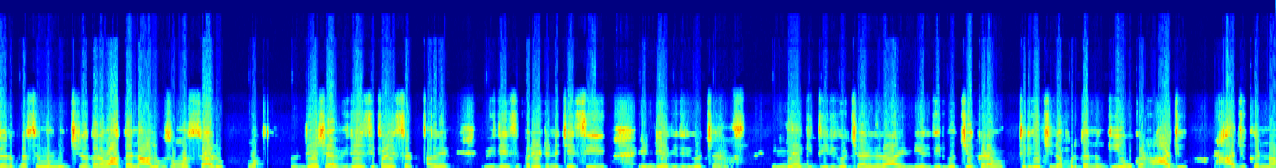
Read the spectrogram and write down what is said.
తను ప్రసంగం ఇచ్చిన తర్వాత నాలుగు సంవత్సరాలు దేశ విదేశీ పర్యటన అదే విదేశీ పర్యటన చేసి ఇండియాకి తిరిగి వచ్చాడు. ఇండియాకి తిరిగి వచ్చాడు కదా ఇండియాకి తిరిగి వచ్చి అక్కడ తిరిగి వచ్చినప్పుడు తనకి ఒక రాజు రాజు కన్నా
